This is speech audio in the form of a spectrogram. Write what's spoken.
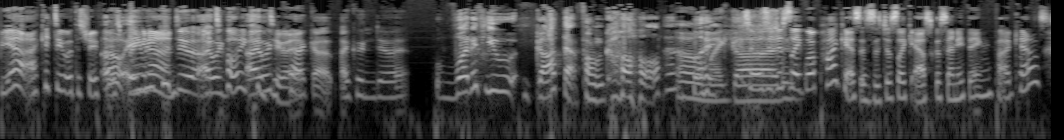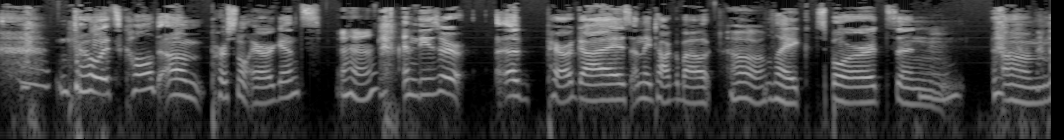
Yeah, I could do it with a straight face. Oh, Bring Amy could do it. I, would. totally I could would do crack it. up. I couldn't do it. What if you got that phone call? Oh Like, my god. So is it just like what podcast is it? Just like Ask Us Anything podcast? No, it's called um personal arrogance, Uh huh. and these are a pair of guys, and they talk about Oh. like sports and um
